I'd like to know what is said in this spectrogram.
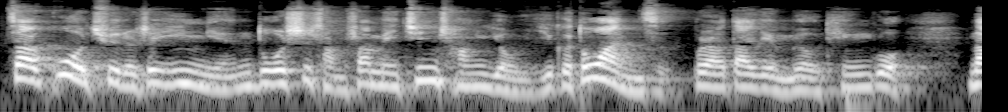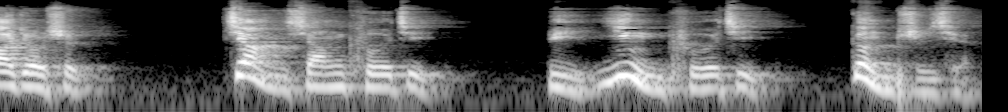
在过去的这一年多，市场上面经常有一个段子，不知道大家有没有听过，那就是酱香科技比硬科技更值钱。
